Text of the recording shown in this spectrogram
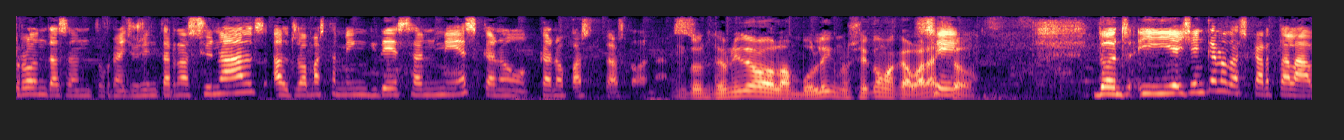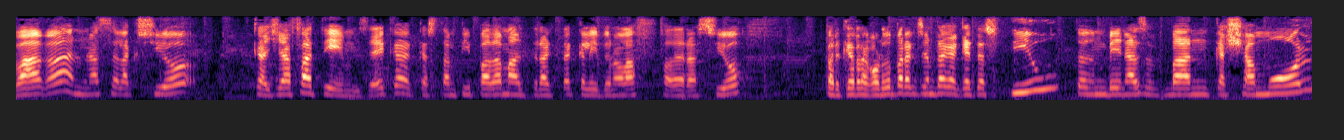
rondes en tornejos internacionals, els homes també ingressen més que no, que no pas les dones. Doncs déu-n'hi-do l'embolic, no sé com acabarà Sí. això. Doncs, I hi ha gent que no descarta la vaga en una selecció que ja fa temps eh, que, que està empipada amb el tracte que li dona la federació, perquè recordo, per exemple, que aquest estiu també es van queixar molt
